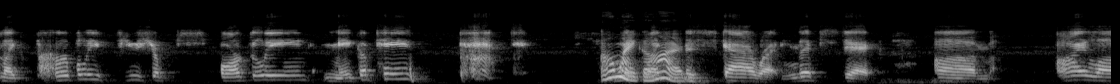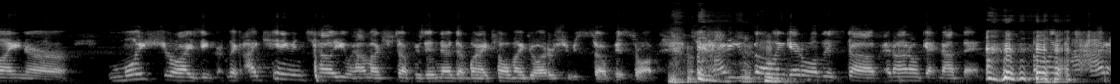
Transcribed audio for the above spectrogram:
like purpley fuchsia sparkly makeup case packed Oh my with, god. Like mascara, lipstick, um, eyeliner, moisturizing. Like I can't even tell you how much stuff was in there. That when I told my daughter, she was so pissed off. So how do you go and get all this stuff and I don't get nothing? I'm like, I,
